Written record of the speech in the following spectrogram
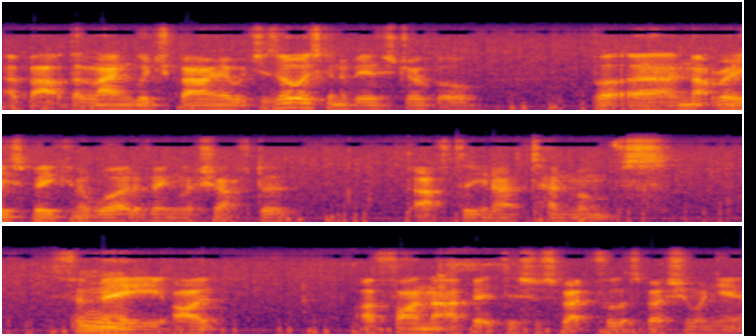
about the language barrier, which is always going to be a struggle, but uh, not really speaking a word of English after after you know ten months. For Mm. me, I I find that a bit disrespectful, especially when you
